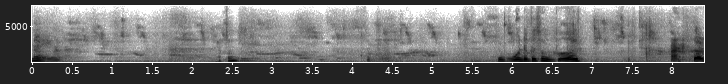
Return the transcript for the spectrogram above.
ไหนอะโอ้โหนี่ก็สูงเกิน อะเกิน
